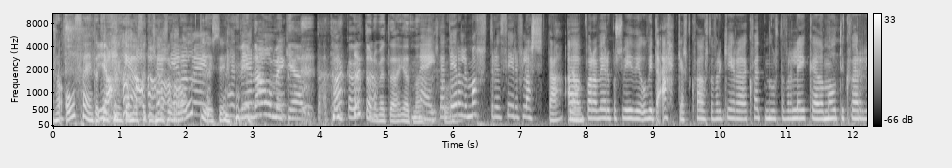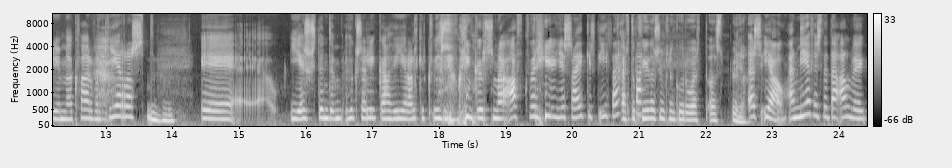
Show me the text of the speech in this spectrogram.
svona óþæginda tilfinningu Já, með þetta svona þetta svo er alveg- rótleysi. Við náum ekki að ta- taka utan um þetta hérna. Nei, sko. þetta er alveg martröð fyrir flesta að bara vera upp á sviði og vita ekkert hvað þú ert að fara að gera, eða hvernig þú ert að fara að leika eða móti hverjum eða hvað er að fara að gerast Mhm. e, Ég stundum hugsa líka að ég er algjör kviðsjúklingur svona af hverju ég sækist í þetta Ertu kvíðasjúklingur og ert að spuna? Es, já, en mér finnst þetta alveg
